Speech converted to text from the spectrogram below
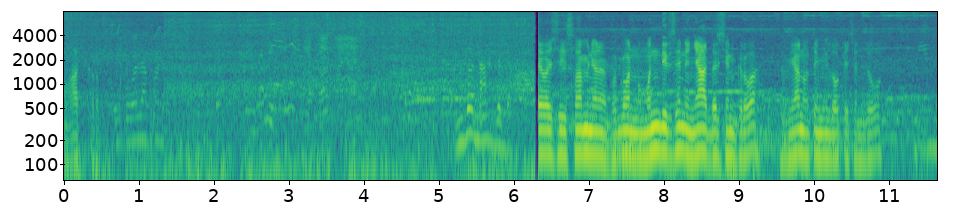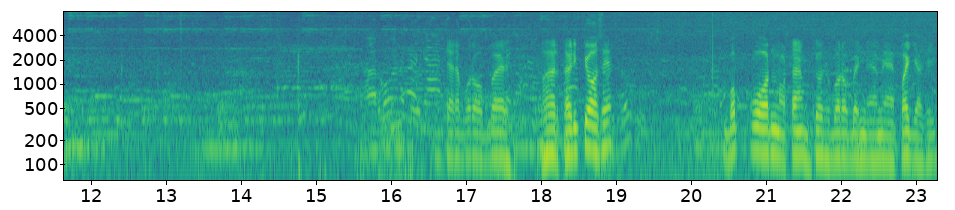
વાત કરો. શ્રી સ્વામિનારાયણ ભગવાનનું મંદિર છે ને ત્યાં દર્શન કરવા. ત્યાંનું તમે લોકેશન જુઓ. અત્યારે બરોબર ભર તડક્યો છે. બપોરનો ટાઈમ થયો છે બરોબર ને અમે પહોંચ્યા છીએ.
